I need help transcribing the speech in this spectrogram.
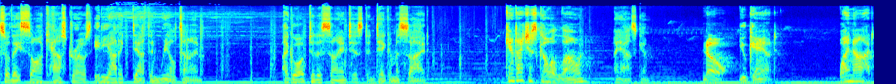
so they saw Castro's idiotic death in real time. I go up to the scientist and take him aside. Can't I just go alone? I ask him. No, you can't. Why not?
